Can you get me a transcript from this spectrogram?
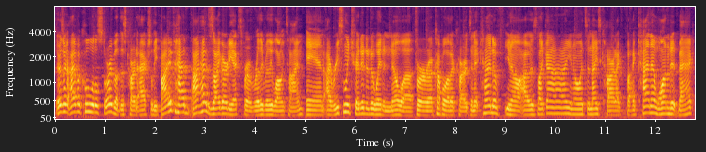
There's a, I have a cool little story about this card actually. I've had, I had Zygarde EX for a really, really long time and I recently traded it away to Noah for a couple other cards and it kind of, you know, I was like, ah, you know, it's a nice card, I, but I kind of wanted it back.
